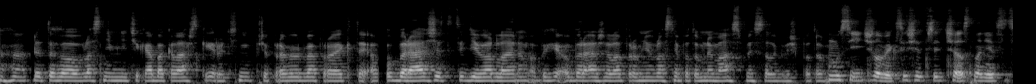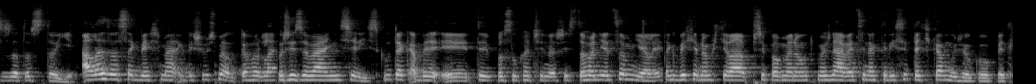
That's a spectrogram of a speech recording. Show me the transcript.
do toho vlastně mě čeká bakalářský ročník, připravuju dva projekty a obrážet ty divadla jenom, abych je obrážela, pro mě vlastně potom nemá smysl, když potom... Musí člověk si šetřit čas na něco, co za to stojí. Ale zase, když, jsme, když už jsme u tohohle pořizování si lísků, tak aby i ty posluchači naši z toho něco měli, tak bych jenom chtěla připomenout možná věci, na které si teďka můžou koupit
